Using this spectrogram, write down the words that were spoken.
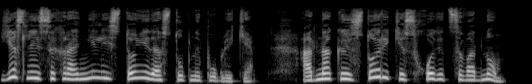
если и сохранились, то недоступны публике. Однако историки сходятся в одном.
